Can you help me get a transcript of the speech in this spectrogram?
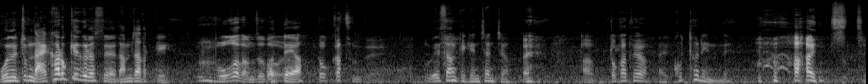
오늘 좀 날카롭게 그렸어요 남자답게 뭐가 남자다? 어때요? 똑같은데. 외 상태 괜찮죠? 아 똑같아요. 아니 코털이 있는데? 아 진짜.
